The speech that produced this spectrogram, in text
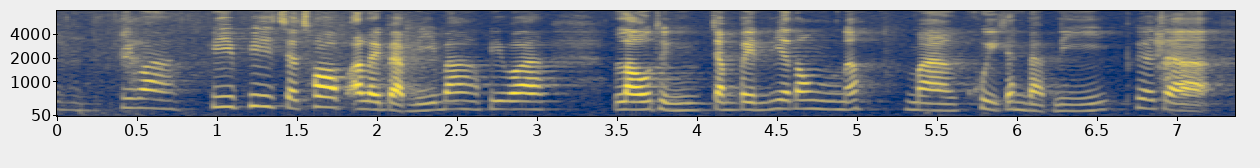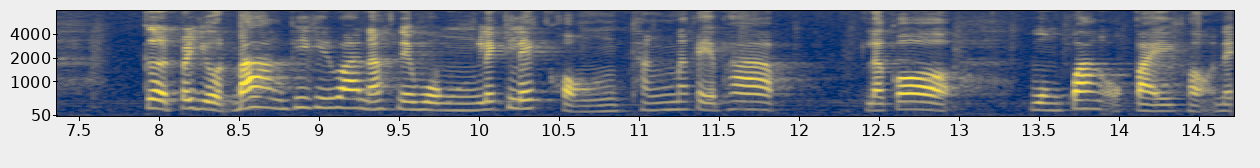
อืมพี่ว่าพี่พี่จะชอบอะไรแบบนี้บ้าง พี่ว่าเราถึงจำเป็นที่จะต้องนะมาคุยกันแบบนี้เพื่อจะ เกิดประโยชน์บ้างพี่คิดว่านะในวงเล็กๆของทั้งนักกายภาพ แล้วก็วงกว้างออกไปของใน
